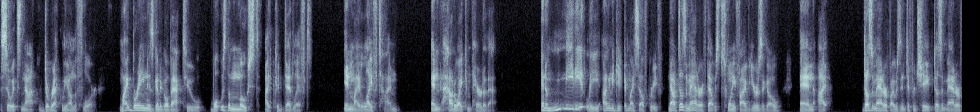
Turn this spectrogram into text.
so it's not directly on the floor my brain is going to go back to what was the most I could deadlift in my lifetime and how do I compare to that? And immediately I'm going to give myself grief. Now it doesn't matter if that was 25 years ago and I doesn't matter if I was in different shape, doesn't matter if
